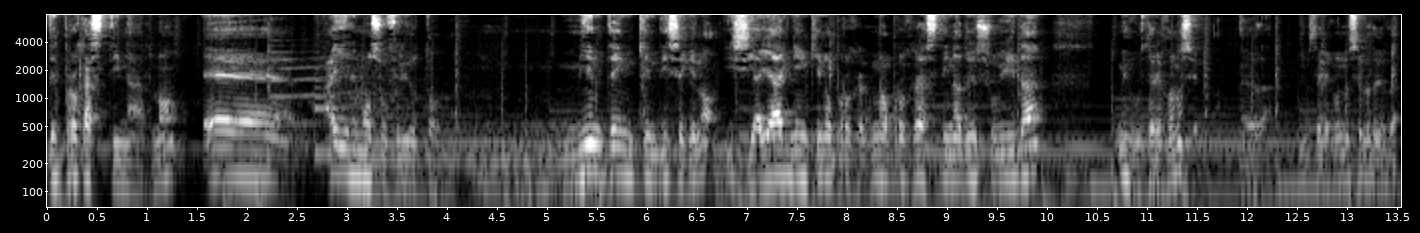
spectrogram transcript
del procrastinar, ¿no? Eh, ahí hemos sufrido todo. Mm, mienten quien dice que no y si hay alguien que no, no ha procrastinado en su vida, me gustaría conocerlo, de verdad, me gustaría conocerlo de verdad.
